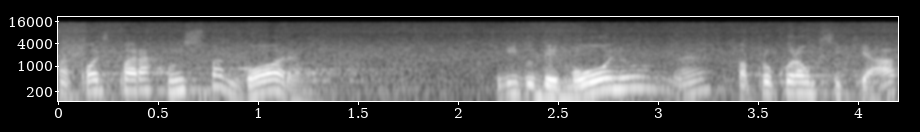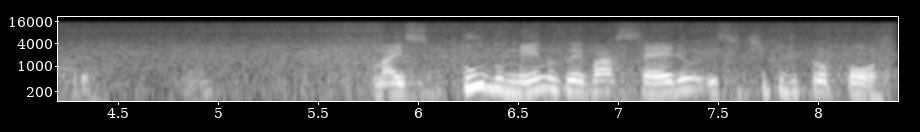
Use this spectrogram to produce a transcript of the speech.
Mas pode parar com isso agora. Filho do demônio, né? para procurar um psiquiatra. Né? Mas tudo menos levar a sério esse tipo de proposta.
